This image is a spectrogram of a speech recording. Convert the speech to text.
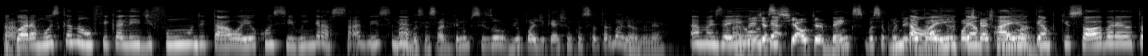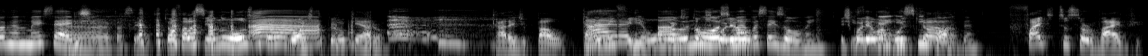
Tá. Agora a música não, fica ali de fundo e tal, aí eu consigo. Engraçado isso, né? Mas você sabe que não precisa ouvir o podcast enquanto você está trabalhando, né? Ah, mas aí Ao o invés de te- assistir Outer Banks, você poderia Então, estar ouvindo o, o podcast tempo, aí o tempo que sobra eu tô vendo minhas séries. Ah, tá certo. Então fala assim, eu não ouço porque eu não gosto, porque eu não quero. Cara de pau. Cara mas enfim, de o pau, editor eu não ouço, escolheu mas vocês ouvem. escolheu isso uma que, é- Isso que música- importa. Fight to Survive,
